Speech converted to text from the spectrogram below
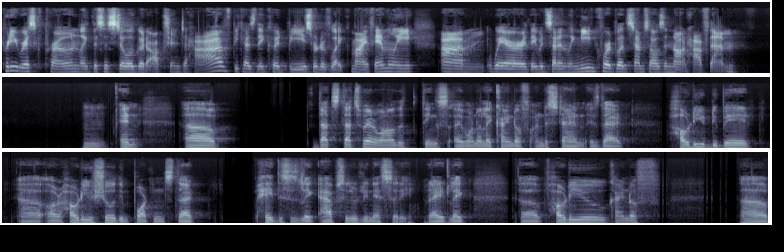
pretty risk prone, like this is still a good option to have because they could be sort of like my family, um, where they would suddenly need cord blood stem cells and not have them. Mm. And uh, that's that's where one of the things I want to like kind of understand is that how do you debate uh, or how do you show the importance that hey this is like absolutely necessary right? Like uh, how do you kind of uh,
